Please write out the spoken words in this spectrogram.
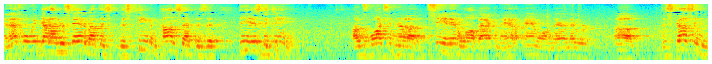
And that's what we've got to understand about this, this kingdom concept is that he is the king. I was watching uh, CNN a while back, and they had a panel on there, and they were uh, discussing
